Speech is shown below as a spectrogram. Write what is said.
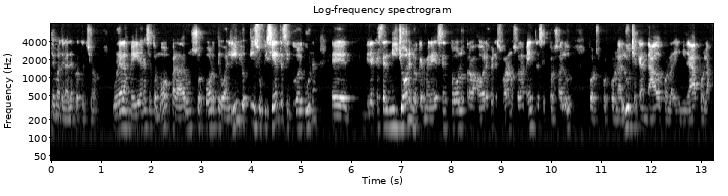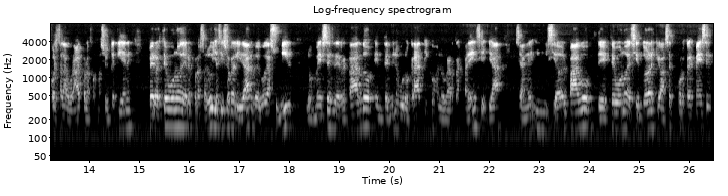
de material de protección. Una de las medidas que se tomó para dar un soporte o alivio insuficiente, sin duda alguna, eh, diría que ser millones lo que merecen todos los trabajadores venezolanos, no solamente el sector salud, por, por, por, la lucha que han dado, por la dignidad, por la fuerza laboral, por la formación que tienen, pero este bono de héroes por la salud ya se hizo realidad luego de asumir los meses de retardo en términos burocráticos, en lograr transparencia, ya se han iniciado el pago de este bono de 100 dólares que va a ser por tres meses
